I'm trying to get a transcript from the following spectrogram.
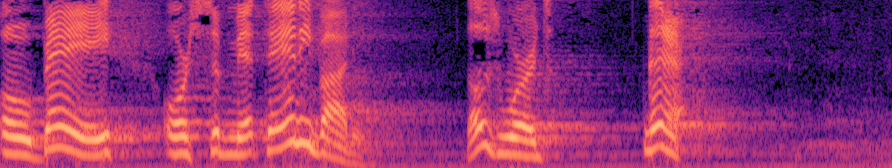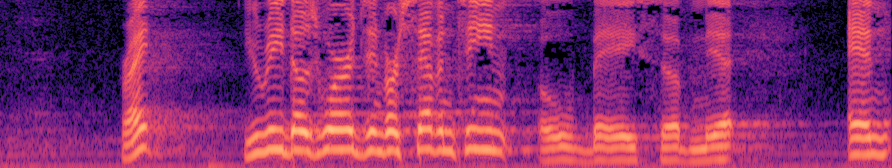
obey or submit to anybody. Those words, bleh. right? You read those words in verse 17, obey, submit, and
